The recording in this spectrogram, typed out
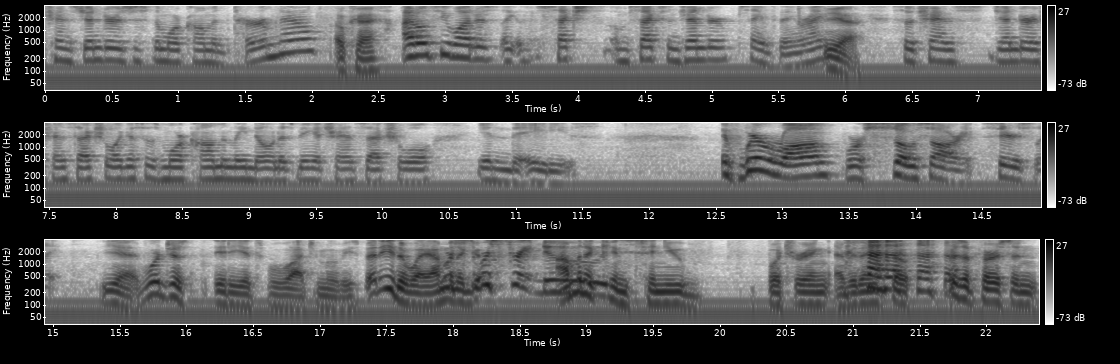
transgender is just the more common term now. Okay. I don't see why there's like sex, um, sex and gender, same thing, right? Yeah. So transgender and transsexual, I guess, was more commonly known as being a transsexual in the '80s. If we're wrong, we're so sorry. Seriously, Yeah, we're just idiots who watch movies. But either way, I'm we're, gonna go, we're straight dudes. I'm gonna continue butchering everything. So there's a person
